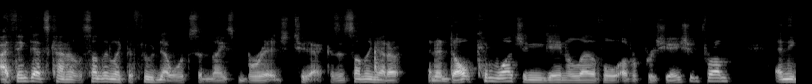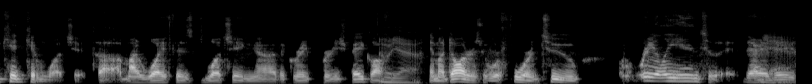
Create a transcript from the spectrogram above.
I think that's kind of something like the Food Network's a nice bridge to that because it's something that a, an adult can watch and gain a level of appreciation from, and the kid can watch it. Uh, my wife is watching uh, the Great British Bake Off, oh yeah and my daughters, who were four and two, are really into it. They're, Yeah. they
